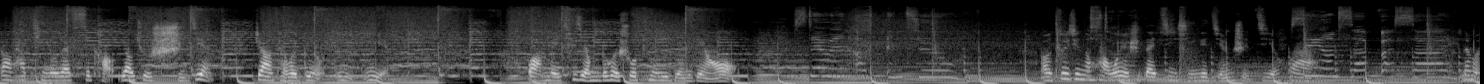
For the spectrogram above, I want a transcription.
让它停留在思考，要去实践，这样才会更有意义。哇，每期节目都会说偏一点点哦。呃，最近的话，我也是在进行一个减脂计划。那么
